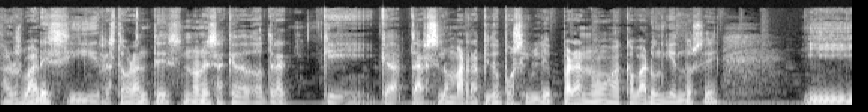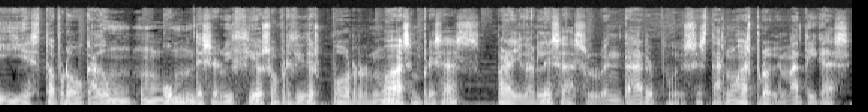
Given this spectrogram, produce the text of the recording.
a los bares y restaurantes no les ha quedado otra que, que adaptarse lo más rápido posible para no acabar hundiéndose y esto ha provocado un, boom de servicios ofrecidos por nuevas empresas para ayudarles a solventar pues estas nuevas problemáticas.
